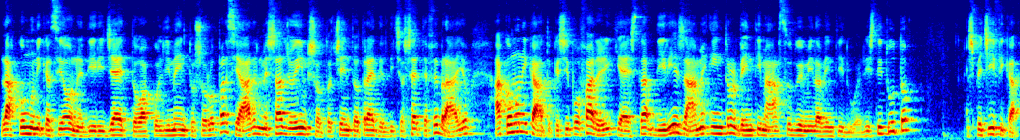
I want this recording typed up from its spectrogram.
la comunicazione di rigetto o accoglimento solo parziale, il messaggio IMSS 803 del 17 febbraio ha comunicato che si può fare richiesta di riesame entro il 20 marzo 2022. L'Istituto specifica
